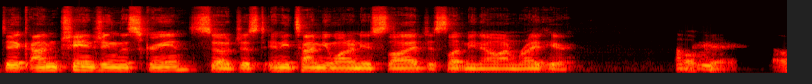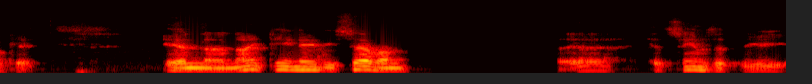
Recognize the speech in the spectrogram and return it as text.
Dick, I'm changing the screen. So just anytime you want a new slide, just let me know. I'm right here. Okay, Okay, okay. In uh, 1987, uh, it seems that the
